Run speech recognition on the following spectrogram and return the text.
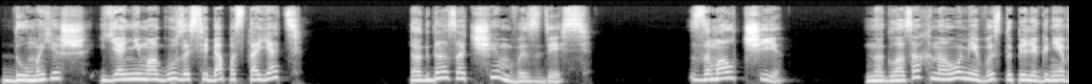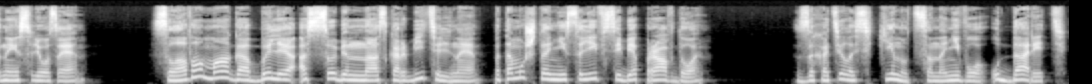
«Думаешь, я не могу за себя постоять?» «Тогда зачем вы здесь?» «Замолчи!» На глазах Наоми выступили гневные слезы. Слова мага были особенно оскорбительные, потому что несли в себе правду. Захотелось кинуться на него, ударить.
